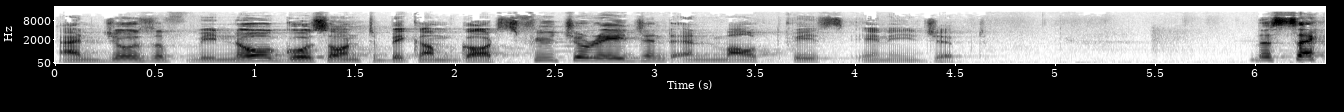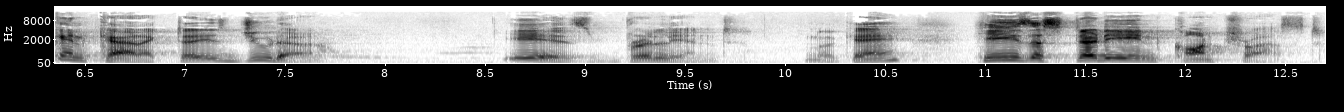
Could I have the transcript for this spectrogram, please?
And Joseph, we know, goes on to become God's future agent and mouthpiece in Egypt. The second character is Judah He is brilliant. Okay? He is a study in contrast.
